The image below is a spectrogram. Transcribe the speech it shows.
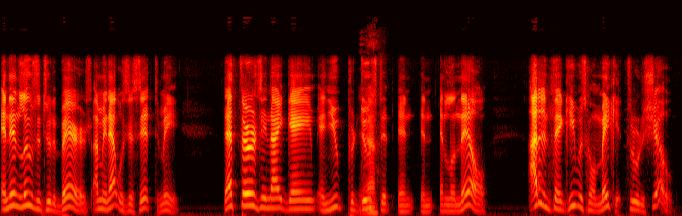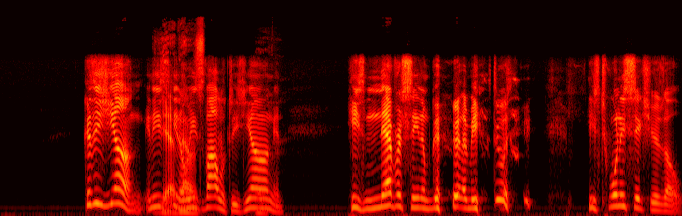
And then losing to the Bears, I mean, that was just it to me. That Thursday night game, and you produced Yeah. it, and, and, and Linnell, I didn't think he was going to make it through the show. Because he's young, and he's, Yeah, you know, that he's volatile. He's young, and he's never seen him good. I mean, he's doing, he's 26 years old.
